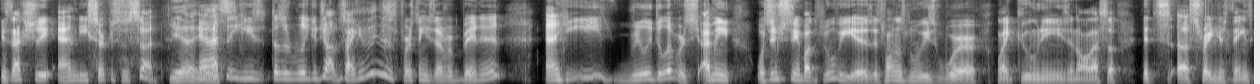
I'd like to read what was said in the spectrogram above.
is actually Andy Serkis's son. Yeah, and I think he does a really good job. It's like I think this is the first thing he's ever been in, and he really delivers. I mean, what's interesting about this movie is it's one of those movies where like Goonies and all that stuff. It's uh, Stranger Things.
